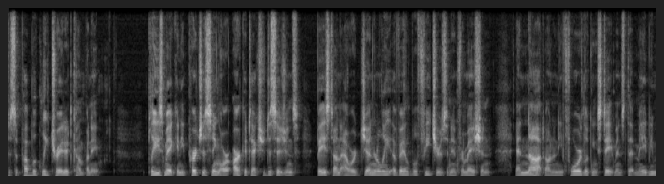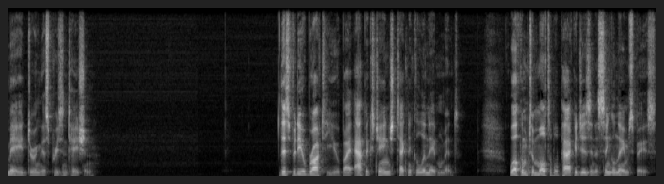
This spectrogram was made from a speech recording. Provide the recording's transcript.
is a publicly traded company. Please make any purchasing or architecture decisions based on our generally available features and information, and not on any forward-looking statements that may be made during this presentation. This video brought to you by AppExchange Technical Enablement. Welcome to Multiple Packages in a Single Namespace,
